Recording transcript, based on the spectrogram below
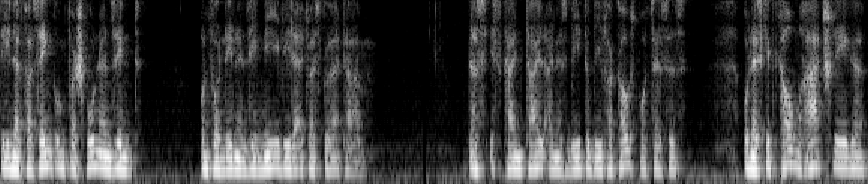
die in der Versenkung verschwunden sind und von denen Sie nie wieder etwas gehört haben. Das ist kein Teil eines B2B-Verkaufsprozesses und es gibt kaum Ratschläge,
